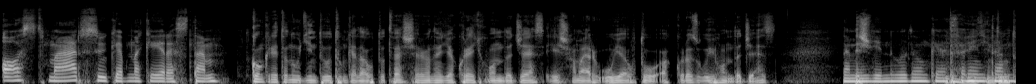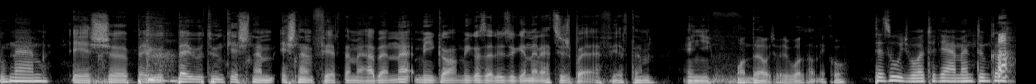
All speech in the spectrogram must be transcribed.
azt már szűkebbnek éreztem. Konkrétan úgy indultunk el autót vásárolni, hogy akkor egy Honda Jazz, és ha már új autó, akkor az új Honda Jazz. Nem És- így indultunk el, szerintem. indultunk. Nem. És beült, beültünk, és nem, és nem fértem el benne, míg, a, míg az előző generációsba elfértem. Ennyi. Mondd el, hogy hogy volt Anikó. Ez úgy volt, hogy elmentünk a...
